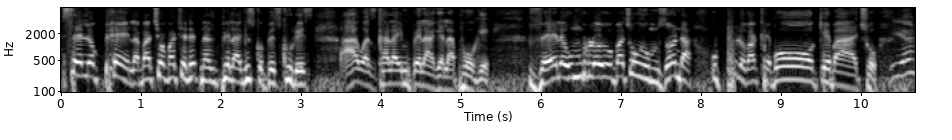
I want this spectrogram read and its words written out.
selokuphela batsho batsho nethi naliphela-ke isigobho esikhulu esi hayi wazikhala impela-ke lapho-ke. Vele umuntu loyo batsho uyumzonda ubuphilo bakhe bonke batsho iye.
